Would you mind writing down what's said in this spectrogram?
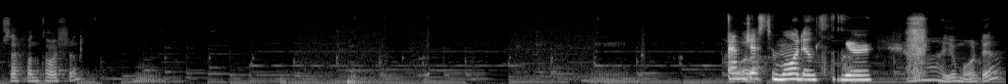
seven thousand. Hmm. I'm Oh. just a model here. Ah, you model?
